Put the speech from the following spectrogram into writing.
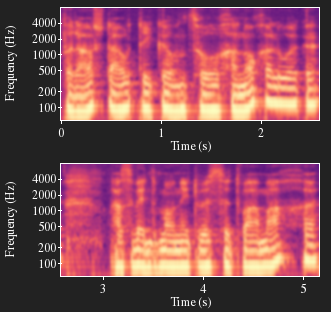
Veranstaltungen und so kann nachschauen kann. Also wenn mal nicht wisst, was machen,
